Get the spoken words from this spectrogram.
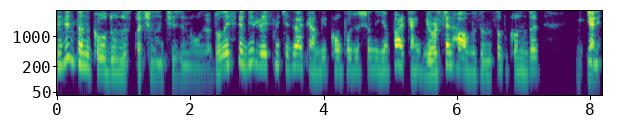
Sizin tanık olduğunuz açının çizimi oluyor. Dolayısıyla bir resmi çizerken, bir kompozisyonu yaparken görsel hafızanızı bu konuda yani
